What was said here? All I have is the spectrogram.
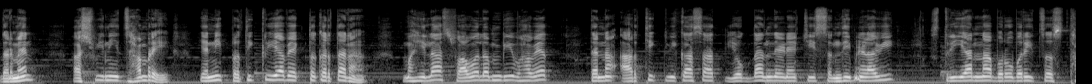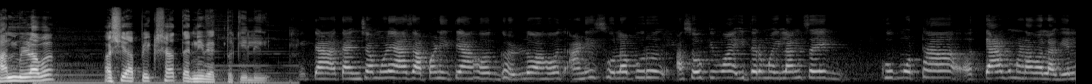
दरम्यान अश्विनी झांबरे यांनी प्रतिक्रिया व्यक्त करताना महिला स्वावलंबी व्हाव्यात त्यांना आर्थिक विकासात योगदान देण्याची संधी मिळावी स्त्रियांना बरोबरीचं स्थान मिळावं अशी अपेक्षा त्यांनी व्यक्त केली. त्या त्यांच्यामुळे आज आपण इथे आहोत घडलो आहोत आणि सोलापूर असो किंवा इतर महिलांचं एक खूप मोठा त्याग म्हणावा लागेल.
